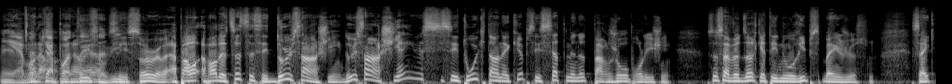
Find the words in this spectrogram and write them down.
Mais elle va Alors, capoter non, sa vie. C'est sûr. À part, à part de ça, c'est 200 chiens. 200 chiens, là, si c'est toi qui t'en occupes, c'est 7 minutes par jour pour les chiens. Ça, ça veut dire que t'es nourri puis c'est bien juste. C'est que-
